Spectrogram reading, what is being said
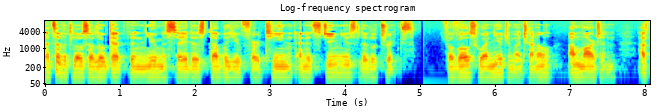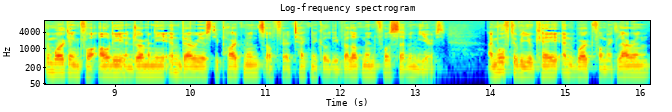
Let's have a closer look at the new Mercedes W13 and its genius little tricks. For those who are new to my channel, I'm Martin. I've been working for Audi in Germany in various departments of their technical development for seven years. I moved to the UK and worked for McLaren,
